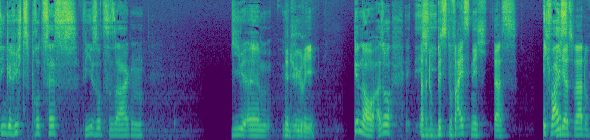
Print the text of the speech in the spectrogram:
den Gerichtsprozess wie sozusagen die ähm, die Jury. Genau, also ich, also du bist, du weißt nicht, dass ich weiß, wie das war. Du,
